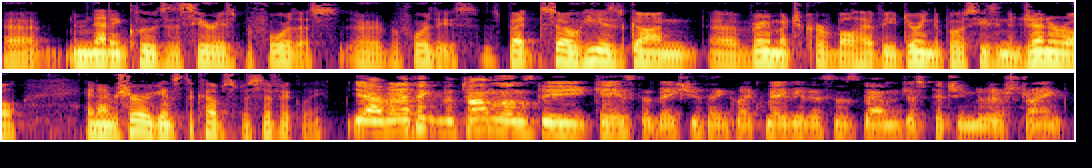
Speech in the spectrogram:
uh, I mean that includes the series before this or before these. But so he has gone uh, very much curveball heavy during the postseason in general, and I'm sure against the Cubs specifically. Yeah, I mean, I think the Tomlin's the case that makes you think like maybe this is them just pitching to their strength.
